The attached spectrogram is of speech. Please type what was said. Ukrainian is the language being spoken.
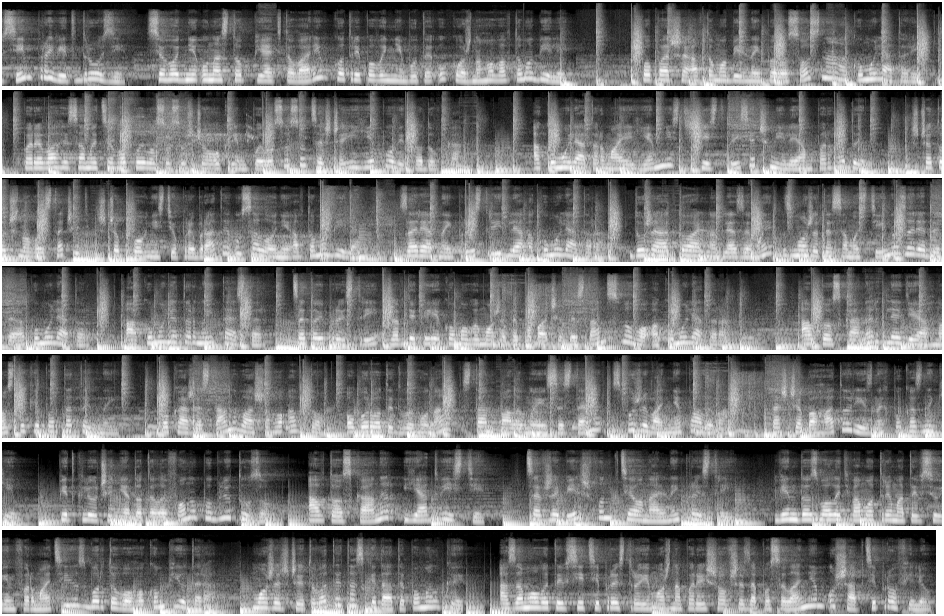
Всім привіт, друзі! Сьогодні у нас топ-5 товарів, котрі повинні бути у кожного в автомобілі. По-перше, автомобільний пилосос на акумуляторі. Переваги саме цього пилососу, що окрім пилососу, це ще і є повітродувка. Акумулятор має ємність 6000 мАч, що точно вистачить, щоб повністю прибрати у салоні автомобіля. Зарядний пристрій для акумулятора. Дуже актуально для зими, зможете самостійно зарядити акумулятор. Акумуляторний тестер це той пристрій, завдяки якому ви можете побачити стан свого акумулятора. Автосканер для діагностики портативний. Покаже стан вашого авто, обороти двигуна, стан паливної системи, споживання палива та ще багато різних показників. Підключення до телефону по блютузу. Автосканер Я200. Це вже більш функціональний пристрій. Він дозволить вам отримати всю інформацію з бортового комп'ютера, може зчитувати та скидати помилки. А замовити всі ці пристрої можна перейшовши за посиланням у шапці профілю.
